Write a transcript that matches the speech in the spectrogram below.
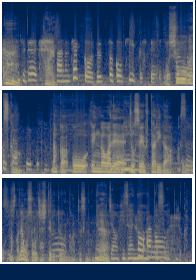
感じで、はい。あの結構ずっとこうキープしていてお正月感。なんかこう縁側で女性二人がこお掃除してるうなんかねお掃除してるというようなですもんね。猫ちゃんを膝に置いて座ってる方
